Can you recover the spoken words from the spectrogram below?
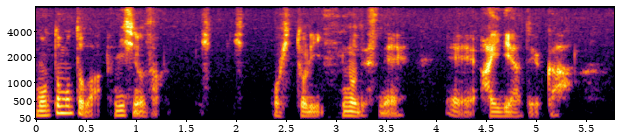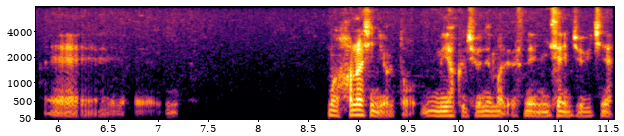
もともとは西野さんお一人のですね、えー、アイデアというか、えー、まあ、話によると、約10年前ですね、2011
